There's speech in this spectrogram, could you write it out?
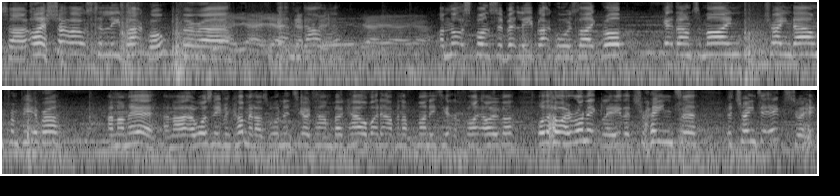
So, oh, yeah, shout outs to Lee Blackwell for, uh, Yeah, yeah, for yeah. getting me down definitely. here. Yeah, yeah, yeah. I'm not sponsored, but Lee Blackwell was like, Rob, get down to mine, train down from Peterborough, and I'm here. And I, I wasn't even coming. I was wanting to go to Hamburg Hell, but I didn't have enough money to get the flight over. Although, ironically, the train to the train to Ipswich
